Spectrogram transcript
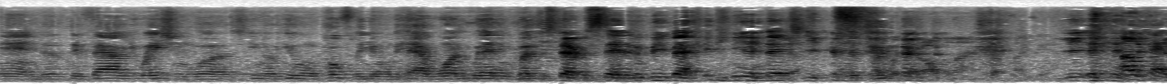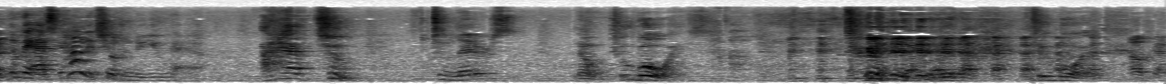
and the, the evaluation was, you know, you hopefully you only have one wedding, but the stepper said it'll be back again next year. all the line stuff like yeah. Okay, let me ask you, how many children do you have? I have two, Two litters? no, two boys, two boys. Okay.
